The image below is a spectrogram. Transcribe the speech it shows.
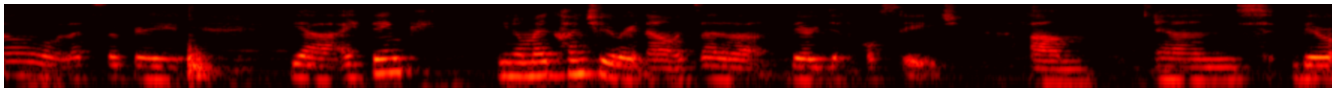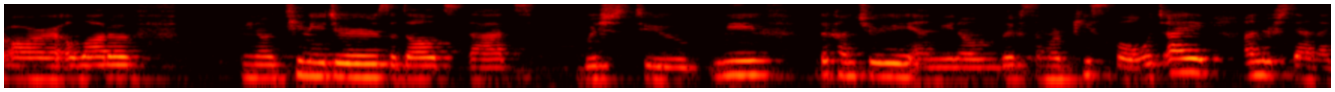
Oh, that's so great. Yeah, I think you know my country right now it's at a very difficult stage, um, and there are a lot of you know teenagers, adults that wish to leave the country and you know live somewhere peaceful, which I understand. I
